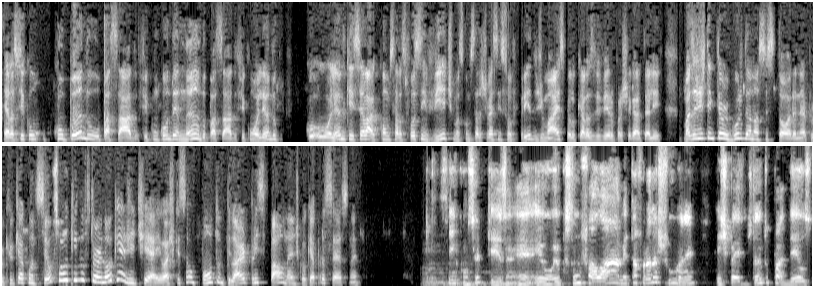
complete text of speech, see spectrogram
elas ficam culpando o passado, ficam condenando o passado, ficam olhando olhando que, sei lá, como se elas fossem vítimas, como se elas tivessem sofrido demais pelo que elas viveram para chegar até ali. Mas a gente tem que ter orgulho da nossa história, né? Porque o que aconteceu foi o que nos tornou quem a gente é. Eu acho que isso é um ponto, um pilar principal, né, de qualquer processo, né? Sim, com certeza. É, eu, eu costumo falar a metáfora da chuva, né? A gente pede tanto para Deus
